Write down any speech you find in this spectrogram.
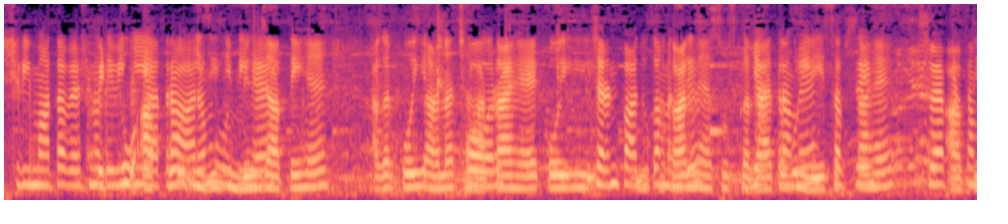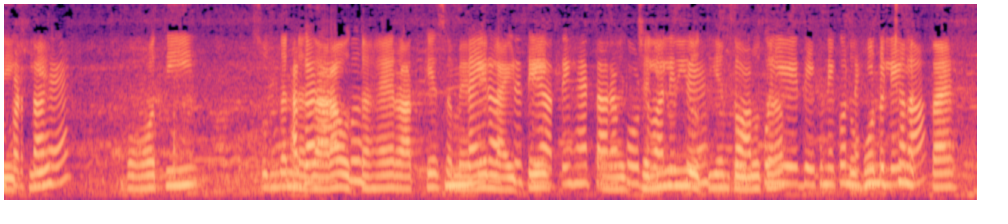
श्री माता वैष्णो देवी की यात्रा आरंभ होती मिल है। जाते हैं। अगर कोई आना चाहता है कोई चरण पादुका मंदिर महसूस कर रहा है तो वो ले सकता है। आप देखिए बहुत ही सुंदर नज़ारा होता है रात के समय में लाइटें जली हुई होती हैं तो दोनों तरफ़ देखने को तो बहुत अच्छा लगता है।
